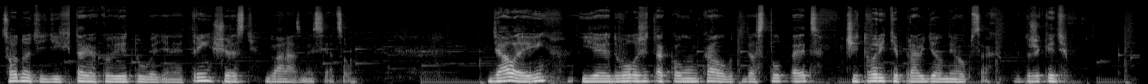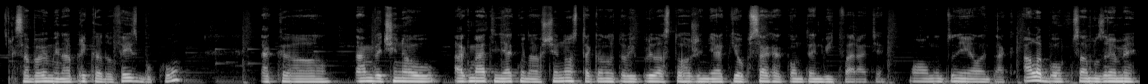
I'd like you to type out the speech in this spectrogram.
zhodnotiť ich tak, ako je tu uvedené 3, 6, 12 mesiacov. Ďalej je dôležitá kolónka, alebo teda stĺpec, či tvoríte pravidelný obsah. Pretože keď sa bavíme napríklad o Facebooku, tak uh, tam väčšinou, ak máte nejakú návštevnosť, tak ono to vyplýva z toho, že nejaký obsah a content vytvárate. No, ono to nie je len tak. Alebo samozrejme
